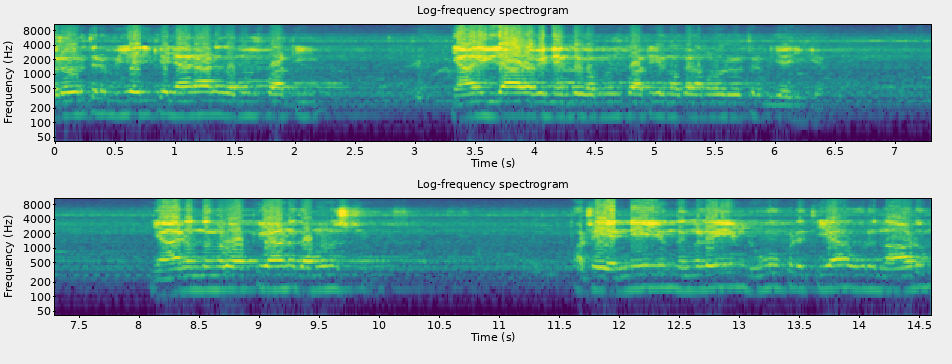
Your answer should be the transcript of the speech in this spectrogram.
ഓരോരുത്തരും വിചാരിക്കുക ഞാനാണ് കമ്മ്യൂണിസ്റ്റ് പാർട്ടി. ഞാനില്ലാതെ പിന്നെ എന്ത് കമ്മ്യൂണിസ്റ്റ് പാർട്ടി എന്നൊക്കെ നമ്മൾ ഓരോരുത്തരും വിചാരിക്കുക. ഞാനും നിങ്ങളും ഒക്കെയാണ് കമ്മ്യൂണിസ്റ്റ്. പക്ഷെ എന്നെയും നിങ്ങളെയും രൂപപ്പെടുത്തിയ ഒരു നാടും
